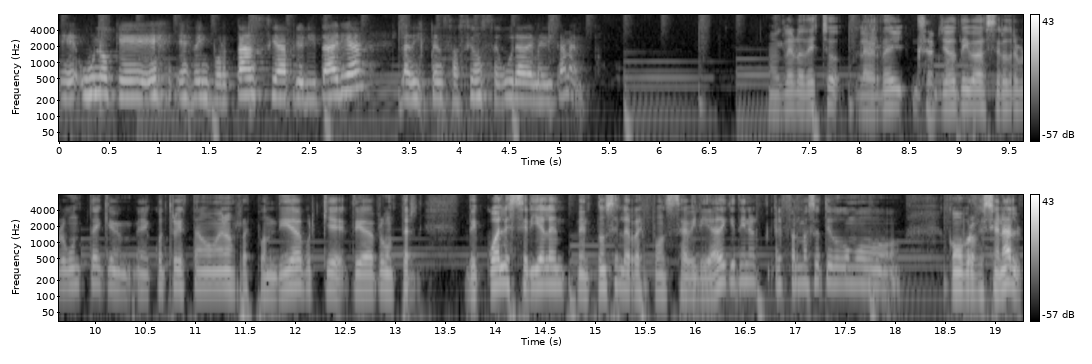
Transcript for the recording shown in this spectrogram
eh, uno que es de importancia prioritaria la dispensación segura de medicamentos. claro, de hecho, la verdad, yo te iba a hacer otra pregunta que me encuentro que está más o menos respondida porque te iba a preguntar de cuál sería entonces la responsabilidad que tiene el, farmacéutico como, como profesional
